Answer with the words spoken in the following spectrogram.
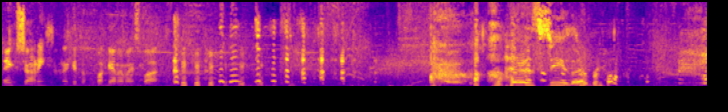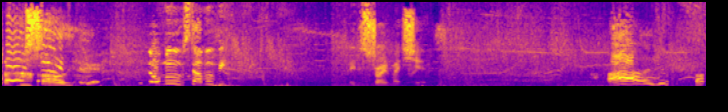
Thanks, Johnny. Now get the fuck out of my spot. I didn't see you there, bro. Oh shit! Oh, shit. Don't move! Stop moving! They destroyed my shit. Ah, you fuck.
